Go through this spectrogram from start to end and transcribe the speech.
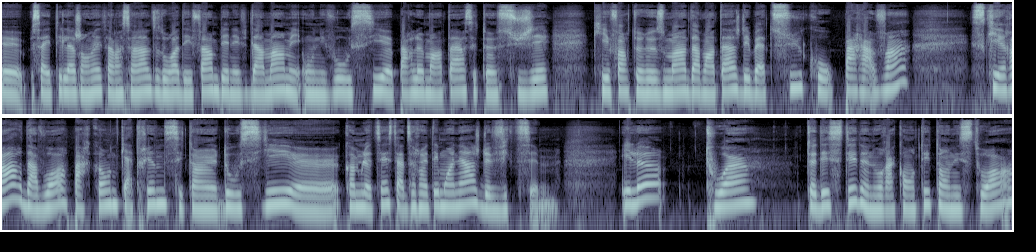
Euh, ça a été la Journée internationale du droit des femmes, bien évidemment, mais au niveau aussi euh, parlementaire, c'est un sujet qui est fort heureusement davantage débattu qu'auparavant. Ce qui est rare d'avoir, par contre, Catherine, c'est un dossier euh, comme le tien, c'est-à-dire un témoignage de victime. Et là, toi, tu as décidé de nous raconter ton histoire,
